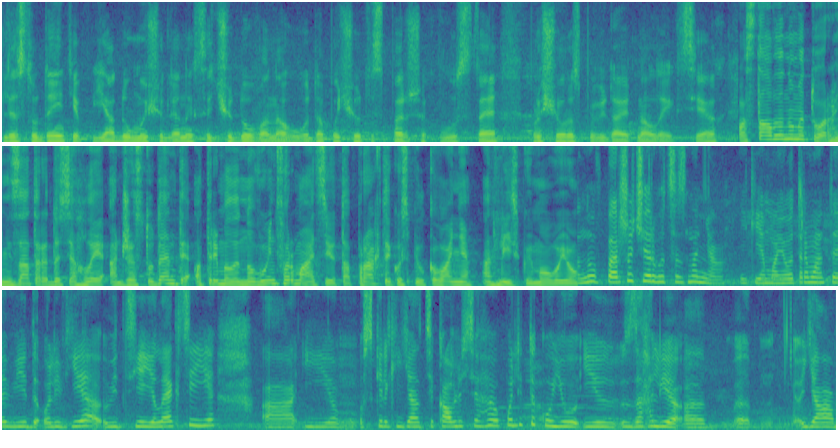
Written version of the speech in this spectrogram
Для студентів, я думаю, що для них це чудова нагода почути з перших вуст те, про що розповідають на лекціях. Поставлену мету організатори досягли, адже студенти отримали нову інформацію та практику спілкування англійською мовою. Ну, в першу чергу, це знання, які я маю отримати від Олів'є від цієї лекції. І оскільки я цікавлюся геополітикою, і взагалі е, я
